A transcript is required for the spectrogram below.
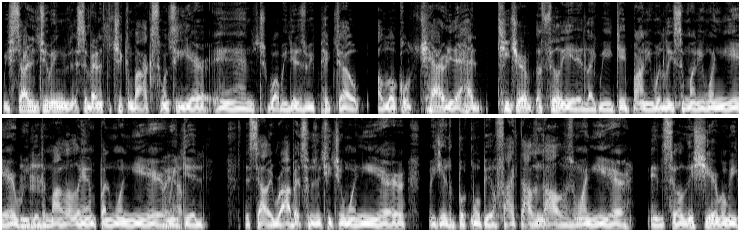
we started doing this event at the Chicken Box once a year. And what we did is we picked out a local charity that had teacher affiliated. Like we gave Bonnie Woodley some money one year. We did the Marla Lamp on one year. Oh, we did the Sally Roberts, who's a teacher one year. We gave the Bookmobile five thousand dollars one year. And so this year, when we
